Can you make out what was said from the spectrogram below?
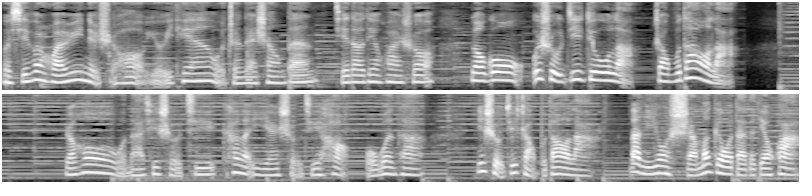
我媳妇儿怀孕的时候，有一天我正在上班，接到电话说：“老公，我手机丢了，找不到啦。”然后我拿起手机看了一眼手机号，我问他。你手机找不到啦？那你用什么给我打的电话？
